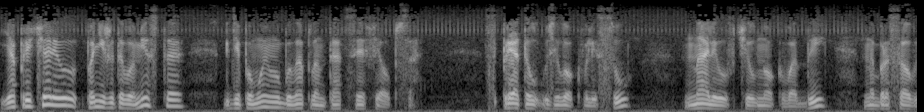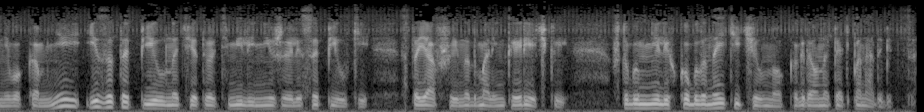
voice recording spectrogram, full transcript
Я причалил пониже того места, где, по-моему, была плантация Фелпса. Спрятал узелок в лесу, налил в челнок воды, набросал в него камней и затопил на четверть мили ниже лесопилки, стоявшей над маленькой речкой, чтобы мне легко было найти челнок, когда он опять понадобится.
